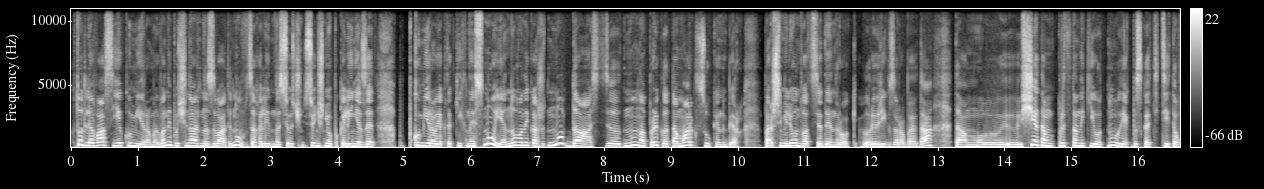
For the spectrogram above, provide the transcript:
хто для вас є кумірами? Вони починають називати ну, взагалі на сьогоднішнього покоління Z кумірів як таких не існує. Ну вони кажуть, ну да, ну, наприклад, там Марк Цукенберг, перший мільйон 21 років рік заробив. Да? Там е, ще там представники, от, ну як би сказати, ці там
